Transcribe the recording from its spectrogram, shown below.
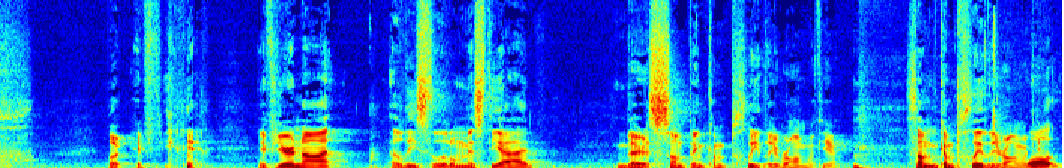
Look, if if you're not at least a little misty eyed, there's something completely wrong with you. something completely wrong with you. Well,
